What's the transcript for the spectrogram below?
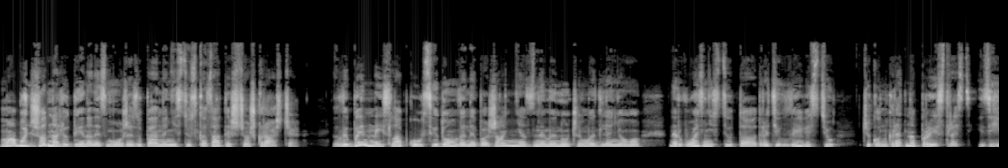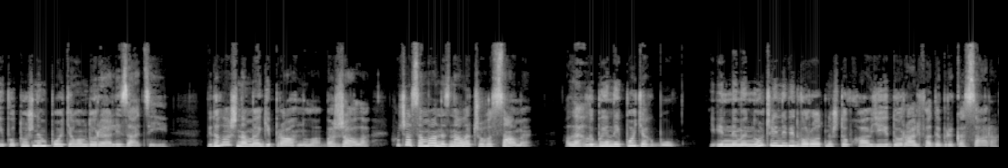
Мабуть, жодна людина не зможе з упевненістю сказати, що ж краще глибинне і слабко усвідомлене бажання з неминучими для нього нервозністю та дратівливістю чи конкретна пристрасть із її потужним потягом до реалізації. Бідолашна Мегі прагнула, бажала, хоча сама не знала, чого саме, але глибинний потяг був, і він неминуче й невідворотно штовхав її до Ральфа де Брикасара.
